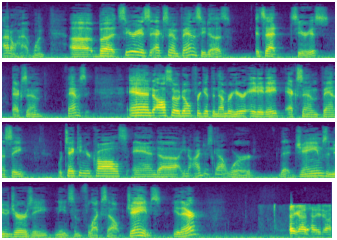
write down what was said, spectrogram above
I don't have one. Uh, but Sirius XM Fantasy does. It's at Sirius XM Fantasy. And also, don't forget the number here 888 XM Fantasy. We're taking your calls, and uh, you know, I just got word that James in New Jersey needs some flex help. James, you there? Hey guys, how you doing?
